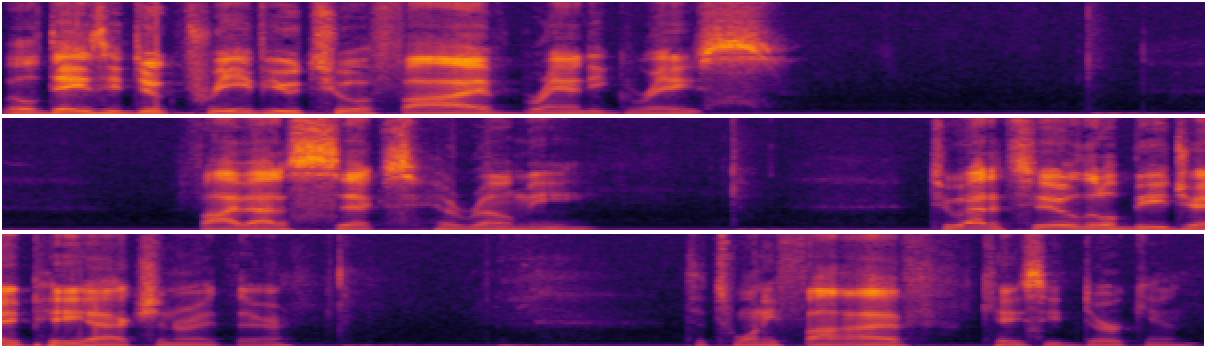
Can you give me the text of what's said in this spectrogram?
Little Daisy Duke preview, 2 of 5, Brandy Grace. Five out of six, Hiromi. Two out of two, little BJP action right there. To 25, Casey Durkin.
